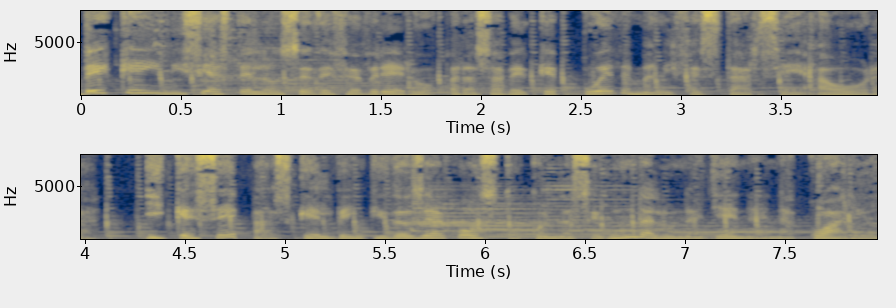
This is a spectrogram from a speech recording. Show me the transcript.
Ve que iniciaste el 11 de febrero para saber qué puede manifestarse ahora y que sepas que el 22 de agosto, con la segunda luna llena en Acuario,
